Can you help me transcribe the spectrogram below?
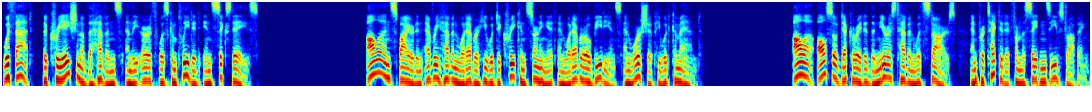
With that, the creation of the heavens and the earth was completed in six days. Allah inspired in every heaven whatever he would decree concerning it and whatever obedience and worship he would command. Allah also decorated the nearest heaven with stars, and protected it from the Satan's eavesdropping.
